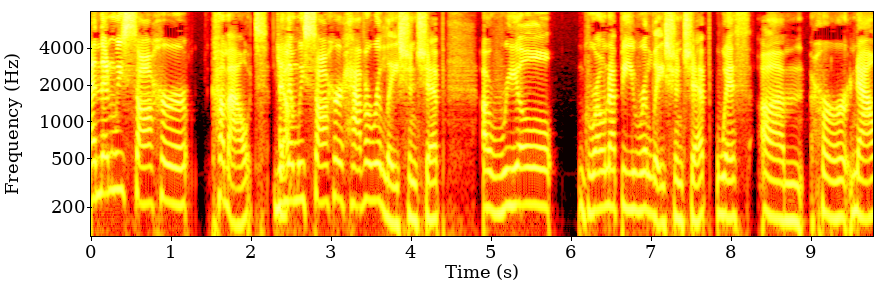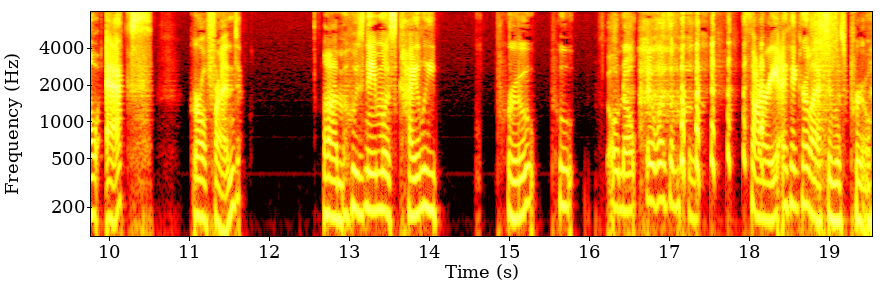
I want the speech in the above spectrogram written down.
And then we saw her come out Yep. and then we saw her have a relationship, a real grown up relationship with um, her now ex girlfriend, um, whose name was Kylie Prew. Pooh. Oh no, it wasn't Prew. Sorry, I think her last name was Prew.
